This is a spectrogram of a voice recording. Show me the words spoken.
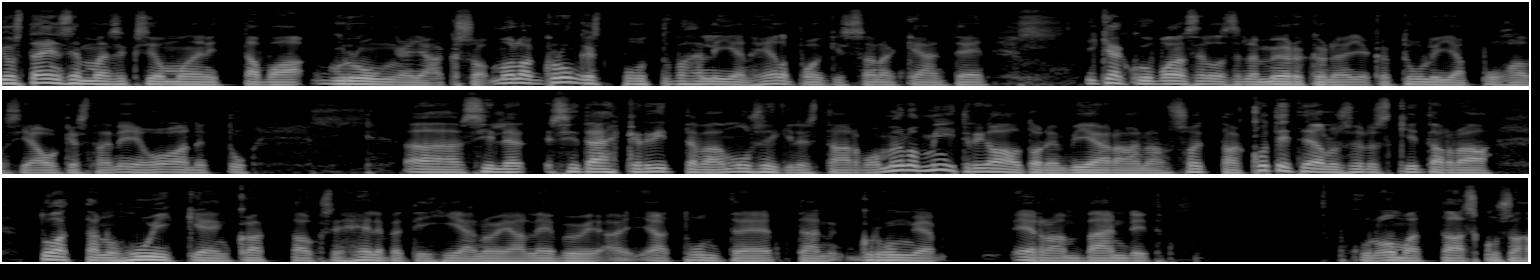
josta ensimmäiseksi on mainittava Grunge-jakso. Me ollaan Grungesta puhuttu vähän liian helpoinkin sanakäänteen, ikään kuin vaan sellaisena mörkönä, joka tuli ja puhalsi ja oikeastaan ei ole annettu sille, sitä ehkä riittävää musiikillista arvoa. Meillä on Mitri Aaltonen vieraana, soittaa kotiteollisuudessa kitaraa, tuottanut huikean kattauksen, helvetin hienoja levyjä ja tuntee tämän Grunge-eran bändit kuin omat taskussa.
